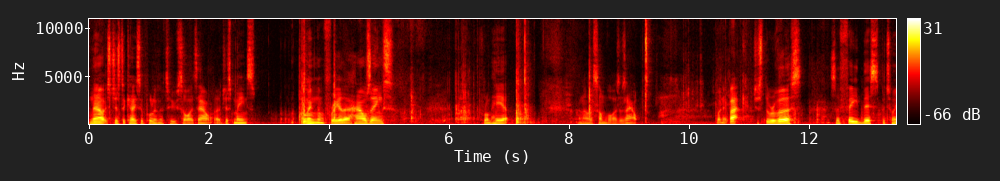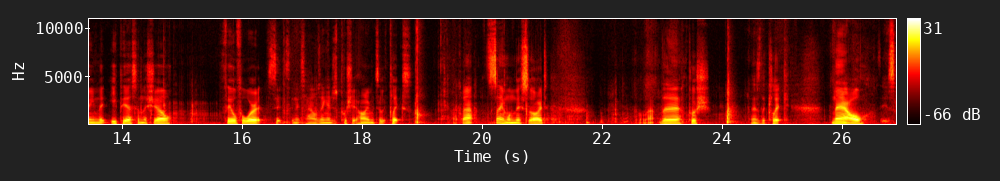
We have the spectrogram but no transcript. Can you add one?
Now it's just a case of pulling the two sides out. That just means pulling them free of their housings from here, and now the sun visor's out. Putting it back, just the reverse. So feed this between the EPS and the shell, feel for where it sits in its housing and just push it home until it clicks like that. Same on this side. Got that there, push, there's the click. Now it's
